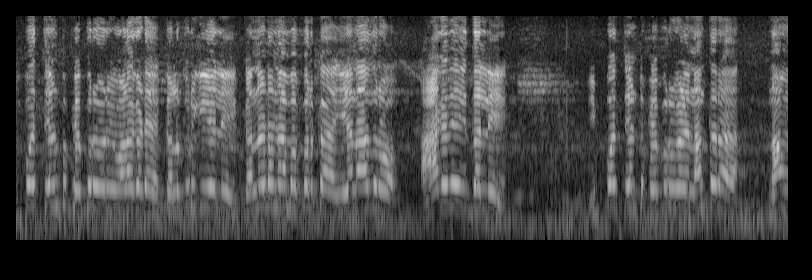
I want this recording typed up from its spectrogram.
ಇಪ್ಪತ್ತೆಂಟು ಫೆಬ್ರವರಿ ಒಳಗಡೆ ಕಲಬುರಗಿಯಲ್ಲಿ ಕನ್ನಡ ನಾಮಫಲಕ ಏನಾದರೂ ಆಗದೇ ಇದ್ದಲ್ಲಿ ಇಪ್ಪತ್ತೆಂಟು ಫೆಬ್ರವರಿ ನಂತರ ನಾವು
